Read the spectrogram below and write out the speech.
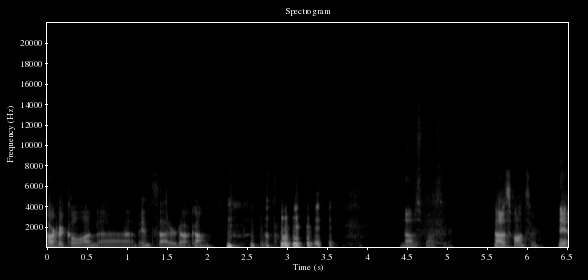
article on uh, Insider.com. Not a sponsor. Not a sponsor. Yeah.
